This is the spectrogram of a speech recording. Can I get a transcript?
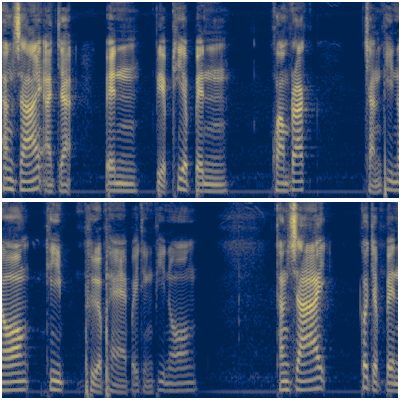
ข้างซ้ายอาจจะเป็นเปรียบเทียบเป็นความรัก ฉันพี่น้องที่เผื่อแผ่ไปถึงพี่น้อง ทางซ้ายก็จะเป็น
